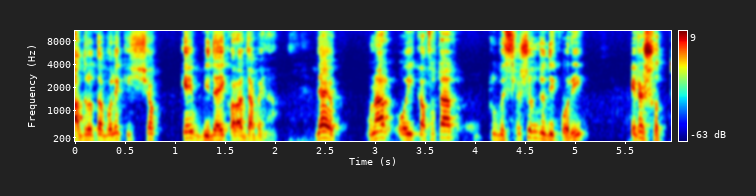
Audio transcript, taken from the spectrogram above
আর্দ্রতা বলে কৃষককে বিদায় করা যাবে না। যাই হোক, ওনার ওই কথাটার একটু বিশ্লেষণ যদি করি, এটা সত্য।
